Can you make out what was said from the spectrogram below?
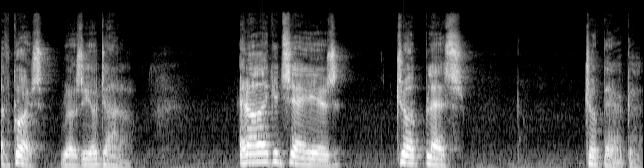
of course, Rosie O'Donnell. And all I can say is, Trump bless Trump America.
